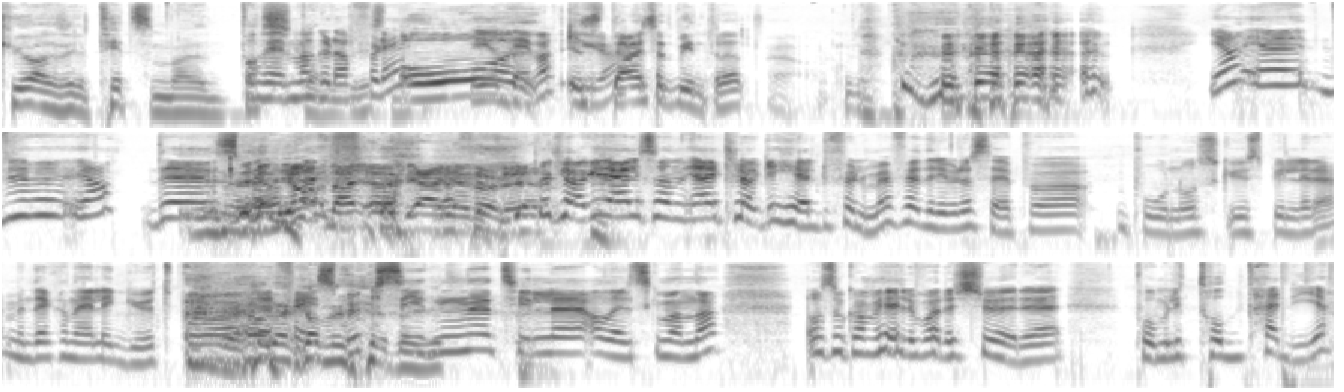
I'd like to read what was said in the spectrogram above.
kua hadde sikkert tits som bare Og hvem var glad for det? Oh, Jo, det var Det har jeg sett på internett. Ja, jeg, du, ja det Ja, nei, jeg- jeg- jeg føler det. Beklager, jeg, liksom, jeg klarer ikke helt å følge med, for jeg driver og ser på pornoskuespillere. Men det kan jeg legge ut på Facebook-siden til Allelske Alle mandag. Og så kan vi heller bare kjøre på med litt Todd Terje.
